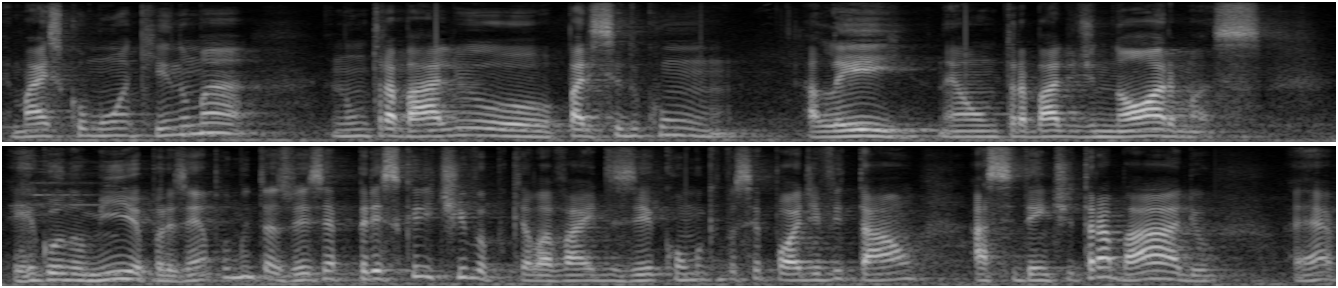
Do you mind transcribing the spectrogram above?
É mais comum aqui numa, num trabalho parecido com a lei, né? um trabalho de normas. Ergonomia, por exemplo, muitas vezes é prescritiva, porque ela vai dizer como que você pode evitar um acidente de trabalho é,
